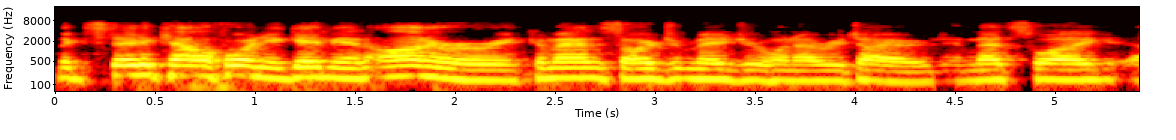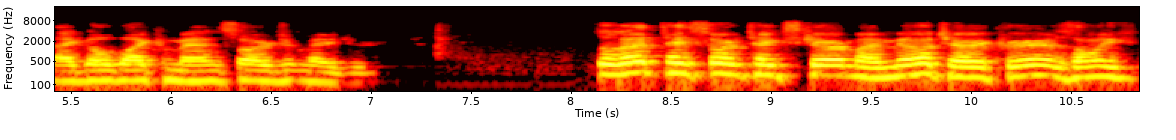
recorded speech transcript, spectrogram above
The state of California gave me an honorary Command Sergeant Major when I retired, and that's why I go by Command Sergeant Major. So that takes, sort of takes care of my military career. It's only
